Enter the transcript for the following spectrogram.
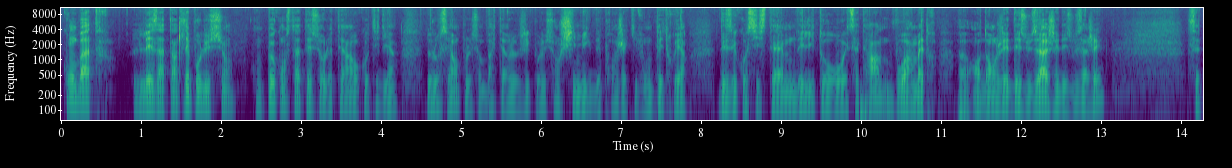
combattre les atteintes, les pollutions qu'on peut constater sur le terrain au quotidien de l'océan, pollution bactériologique, pollution chimique, des projets qui vont détruire des écosystèmes, des littoraux, etc., voire mettre euh, en danger des usages et des usagers. C'est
